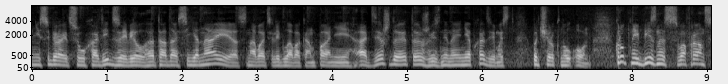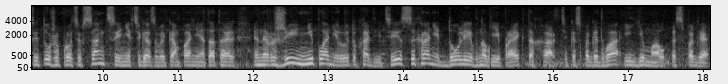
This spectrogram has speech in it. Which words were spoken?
не собирается уходить, заявил Тадаси Янай, основатель и глава компании. «Одежда – это жизненная необходимость», подчеркнул он. Крупный бизнес во Франции тоже против санкций. Нефтегазовая компания Total Energy не планирует уходить и сохранит доли в новых проектах Арктик СПГ-2 и Ямал СПГ.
